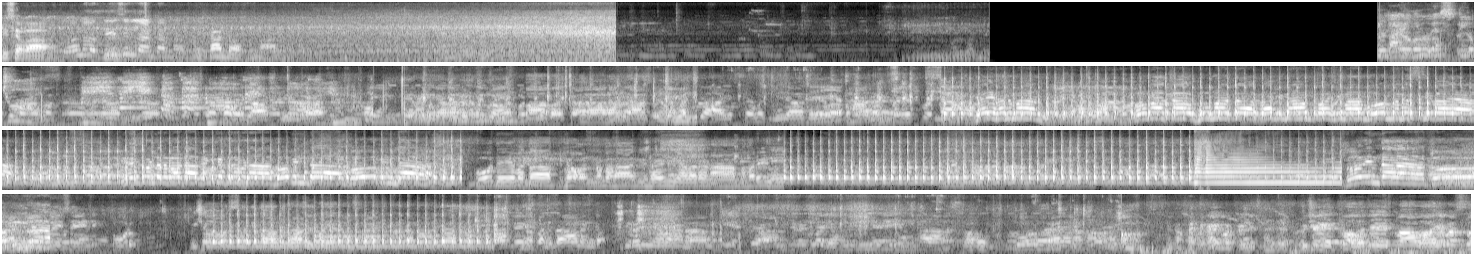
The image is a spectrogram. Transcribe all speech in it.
తీసావా తీసిల్లా అంటున్నాను రికార్డ్ అవుతుందా by USB Drive. జై హనుమాన్ గోమాత భూమాత పాహిమాం పాహిమాం ఓం గోవింద గోవింద. గోదేవతాభ్యో నమ విహణ్యవర్ణాం హరిణి. గోవింద గోవింద. విషవ సవితా శ్రేష్ఠ కొట్టండి విషయత్వ వాయవస్వ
